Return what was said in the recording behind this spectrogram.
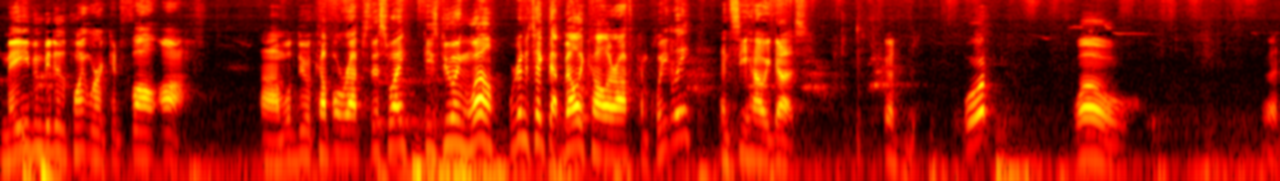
May even be to the point where it could fall off. Um, we'll do a couple reps this way. If he's doing well, we're to take that belly collar off completely and see how he does. Good. Whoop. Whoa. Good.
